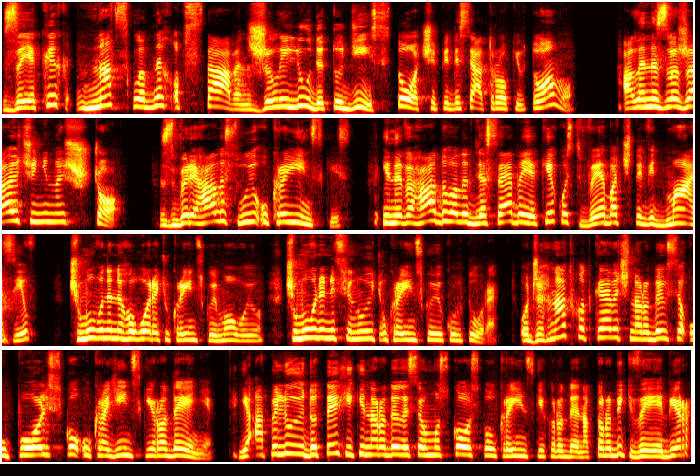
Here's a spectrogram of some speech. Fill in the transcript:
за яких надскладних обставин жили люди тоді, 100 чи 50 років тому, але незважаючи ні на що, зберігали свою українськість і не вигадували для себе якихось, вибачте, відмазів, чому вони не говорять українською мовою, чому вони не цінують української культури. Отже, Гнат Хоткевич народився у польсько-українській родині. Я апелюю до тих, які народилися в московсько-українських родинах. То робіть вибір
